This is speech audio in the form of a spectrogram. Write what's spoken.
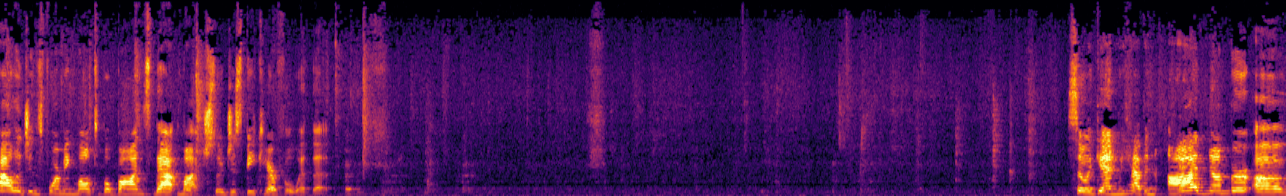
halogens forming multiple bonds that much, so just be careful with it. So again, we have an odd number of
